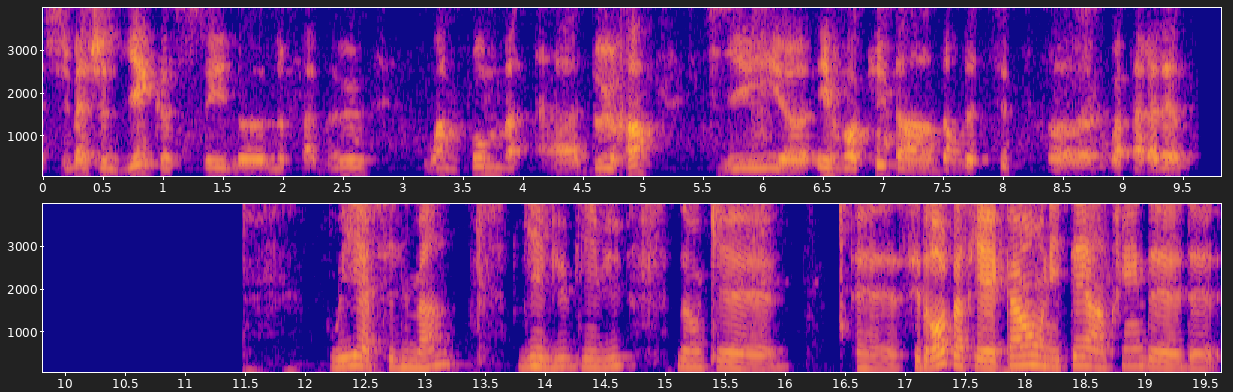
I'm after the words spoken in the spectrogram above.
J'imagine bien que c'est le, fameux Wampum à deux rangs qui est euh, évoqué dans, dans, le titre Voix parallèle. Oui, absolument. Bien vu, bien vu. Donc, euh, c'est drôle parce que quand on était en train de,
